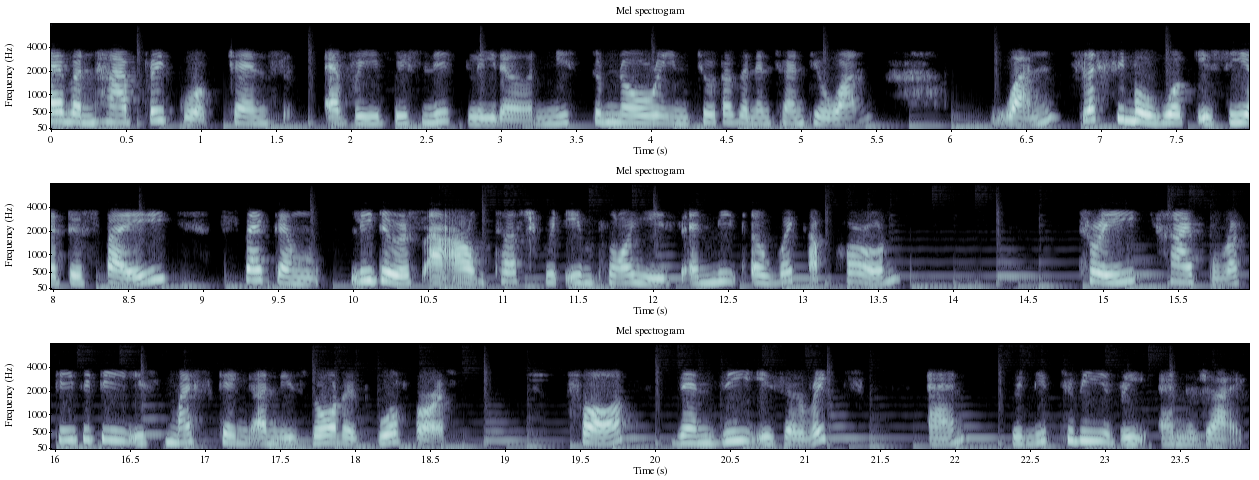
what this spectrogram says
Seven hybrid work trends every business leader needs to know in 2021. One, flexible work is here to stay. Second, leaders are out of touch with employees and need a wake up call. Three, high productivity is masking an exhausted workforce. Four, Gen Z is a risk and we need to be re energized.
